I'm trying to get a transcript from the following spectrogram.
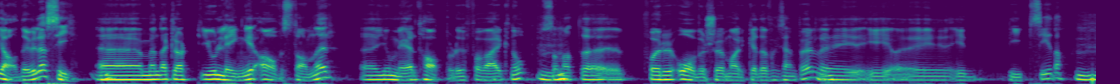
Ja, det vil jeg si. Mm. Uh, men det er klart, jo lengre avstander, uh, jo mer taper du for hver knop. Mm. Sånn at for oversjømarkedet, f.eks., mm. i, i, i, deep sea, da, mm.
